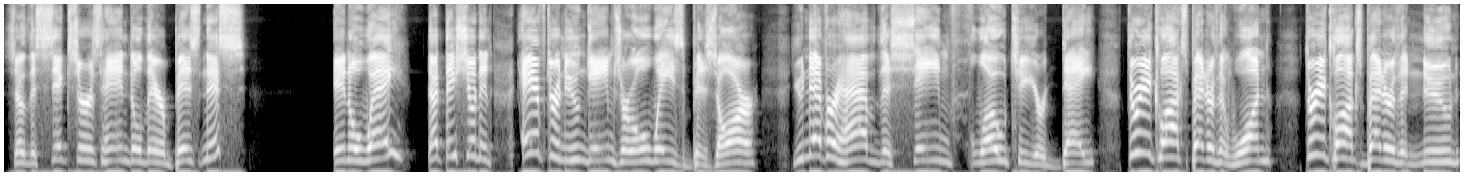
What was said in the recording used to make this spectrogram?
So the Sixers handle their business in a way that they shouldn't. Afternoon games are always bizarre. You never have the same flow to your day. Three o'clock's better than one. Three o'clock's better than noon.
